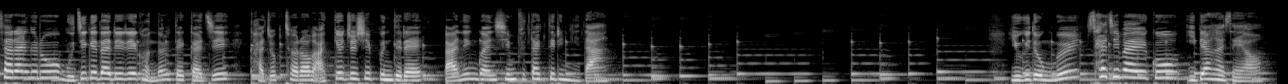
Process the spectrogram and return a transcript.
사랑으로 무지개 다리를 건널 때까지 가족처럼 아껴주실 분들의 많은 관심 부탁드립니다. 유기동물 사지 말고 입양하세요.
